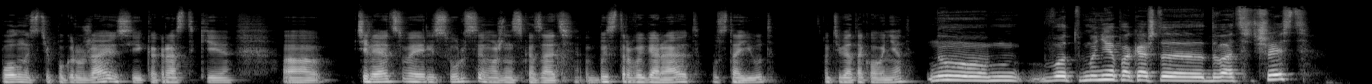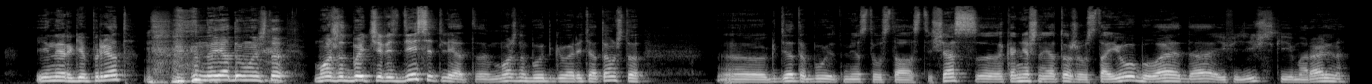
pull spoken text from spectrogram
полностью погружаюсь и как раз-таки э, теряют свои ресурсы, можно сказать, быстро выгорают, устают. У тебя такого нет? Ну, вот мне пока что 26, энергия прет, но я думаю, что, может быть, через 10 лет можно будет говорить о том, что где-то будет место усталости. Сейчас, э, конечно, я тоже устаю, бывает, да, и физически, и морально.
